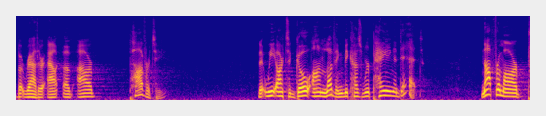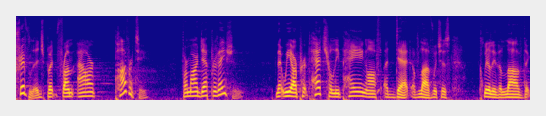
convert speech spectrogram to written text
but rather out of our poverty. That we are to go on loving because we're paying a debt. Not from our privilege, but from our poverty, from our deprivation that we are perpetually paying off a debt of love, which is clearly the love that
